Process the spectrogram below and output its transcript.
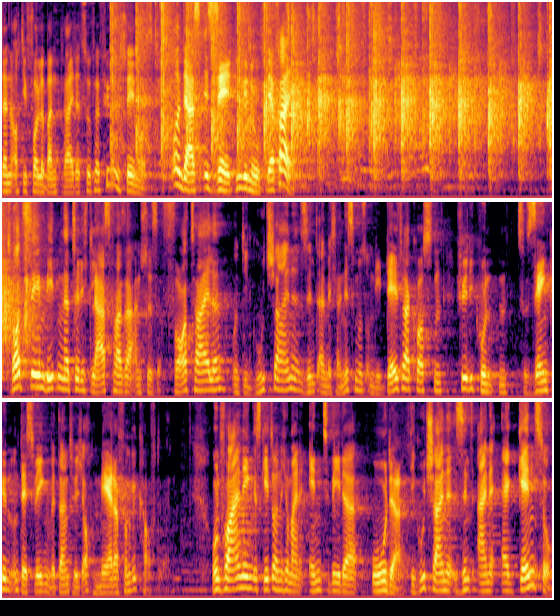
dann auch die volle Bandbreite zur Verfügung stehen muss. Und das ist selten genug der Fall. Trotzdem bieten natürlich Glasfaseranschlüsse Vorteile, und die Gutscheine sind ein Mechanismus, um die Deltakosten für die Kunden zu senken. und Deswegen wird dann natürlich auch mehr davon gekauft werden. Und vor allen Dingen, es geht doch nicht um ein Entweder-Oder. Die Gutscheine sind eine Ergänzung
